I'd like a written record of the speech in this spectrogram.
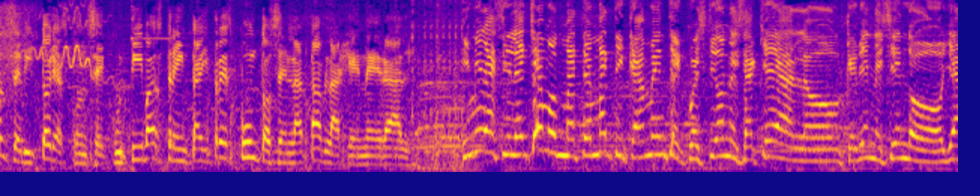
11 victorias consecutivas, 33 puntos en la tabla general. Y mira, si le echamos matemáticamente cuestiones aquí a lo que viene siendo ya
